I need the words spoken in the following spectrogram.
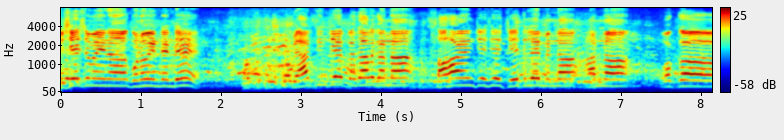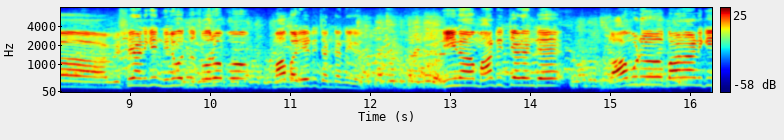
విశేషమైన గుణం ఏంటంటే ప్రార్థించే పెదాల కన్నా సహాయం చేసే చేతులే మిన్న అన్న ఒక విషయానికి నిలువద్దు స్వరూపం మా బడేటి చంటన్ని గారు. ఈయన మాట ఇచ్చాడంటే రాముడు బాణానికి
